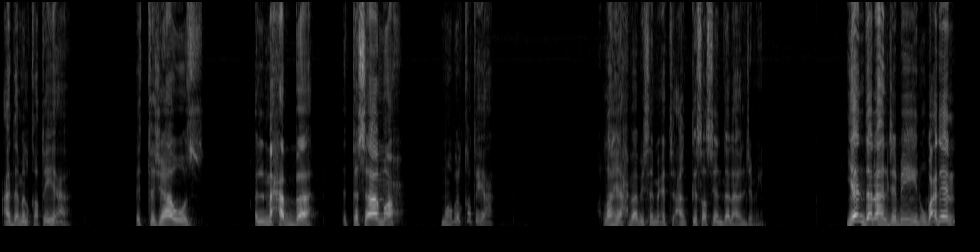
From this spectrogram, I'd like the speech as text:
عدم القطيعة التجاوز المحبة التسامح. مو بالقطيعة. والله يا أحبابي سمعت عن قصص يندى لها الجبين. يندى لها الجبين. وبعدين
